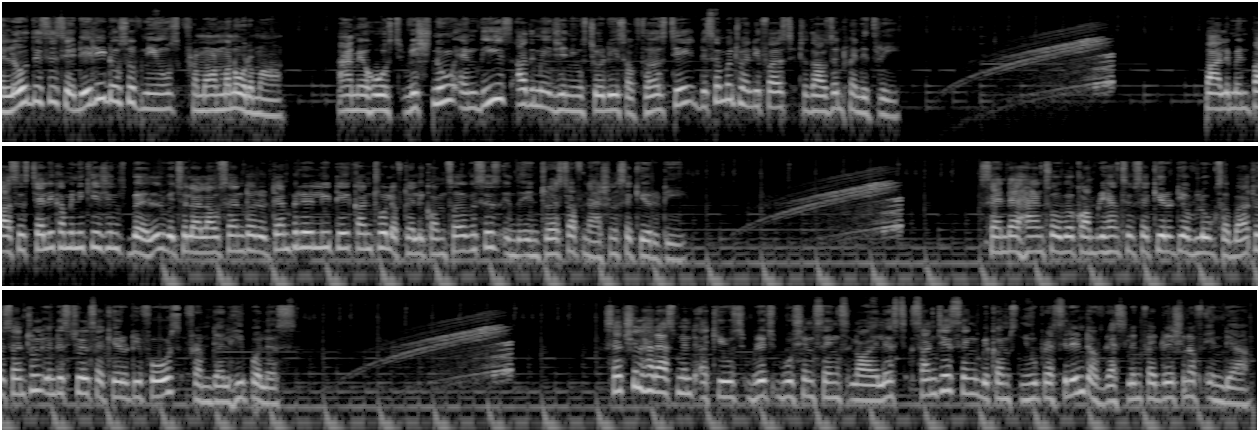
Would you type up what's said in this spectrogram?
Hello, this is your daily dose of news from Onmanorama. I'm your host Vishnu, and these are the major news stories of Thursday, December 21st, 2023. Parliament passes Telecommunications Bill, which will allow Centre to temporarily take control of telecom services in the interest of national security. Centre hands over comprehensive security of Lok Sabha to Central Industrial Security Force from Delhi Police. Sexual harassment accused Brij Bhushan Singh's loyalist Sanjay Singh becomes new president of Wrestling Federation of India.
